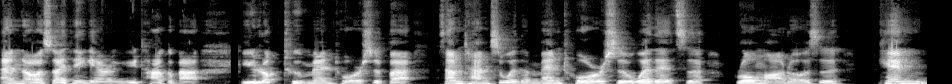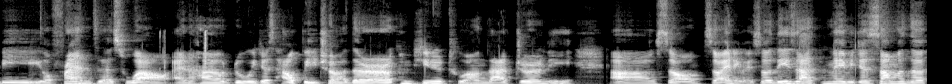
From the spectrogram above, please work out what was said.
And also, I think, Aaron, you talk about you look to mentors, but sometimes the mentors, whether it's uh, role models, uh, can be your friends as well and how do we just help each other continue to on that journey uh, so so anyway so these are maybe just some of the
